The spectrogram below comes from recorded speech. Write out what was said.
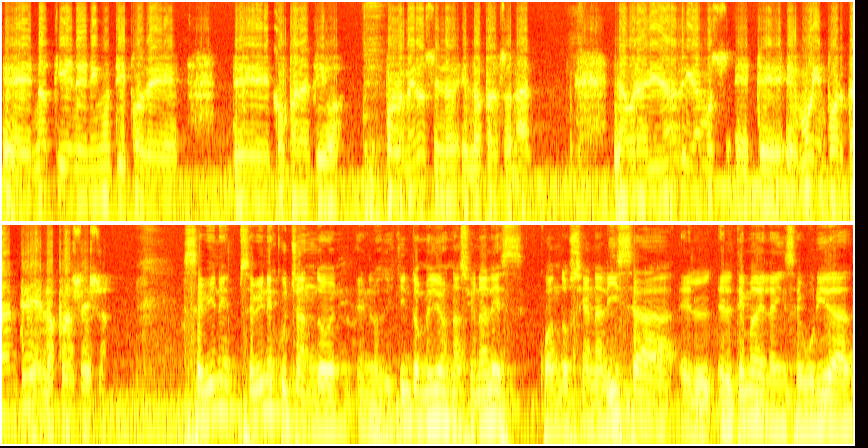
eh, no tiene ningún tipo de, de comparativo, por lo menos en lo, en lo personal. La oralidad, digamos, este, es muy importante en los procesos. Se viene, se viene escuchando en, los distintos medios nacionales cuando se analiza el, el tema de la inseguridad,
